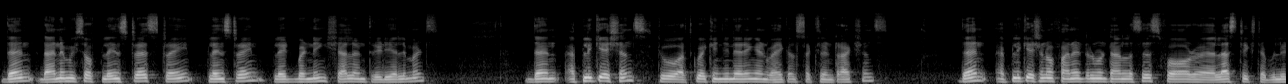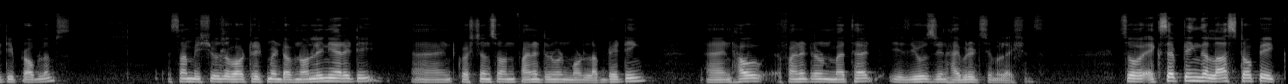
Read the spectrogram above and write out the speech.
Then dynamics of plane stress, strain, plane strain, plate bending, shell and 3D elements. Then applications to earthquake engineering and vehicle structure interactions. Then application of finite element analysis for uh, elastic stability problems some issues about treatment of nonlinearity and questions on finite element model updating and how finite element method is used in hybrid simulations. So, excepting the last topic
